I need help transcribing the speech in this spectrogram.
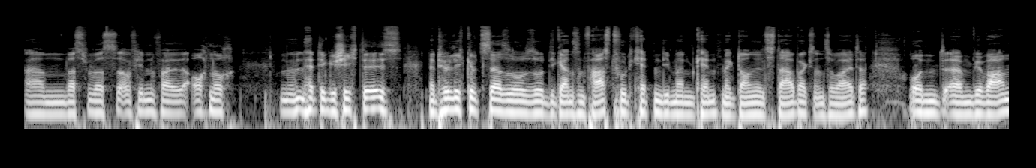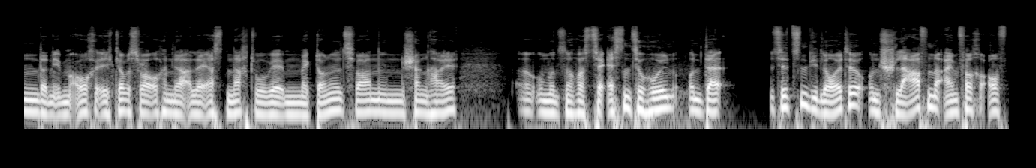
Ähm, was, was auf jeden Fall auch noch eine nette Geschichte ist, natürlich gibt es da so, so die ganzen Fastfood-Ketten, die man kennt, McDonalds, Starbucks und so weiter. Und ähm, wir waren dann eben auch, ich glaube, es war auch in der allerersten Nacht, wo wir im McDonalds waren in Shanghai, äh, um uns noch was zu essen zu holen. Und da sitzen die Leute und schlafen einfach auf,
